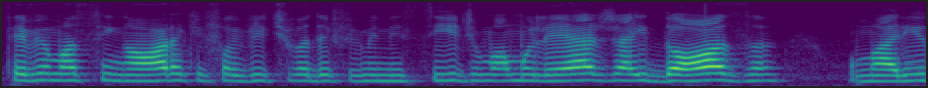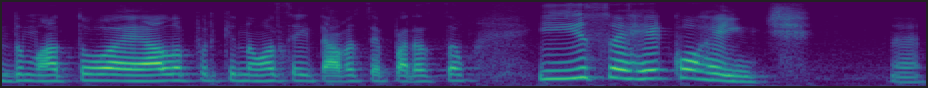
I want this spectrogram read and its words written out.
teve uma senhora que foi vítima de feminicídio, uma mulher já idosa, o marido matou ela porque não aceitava a separação. E isso é recorrente. Né?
